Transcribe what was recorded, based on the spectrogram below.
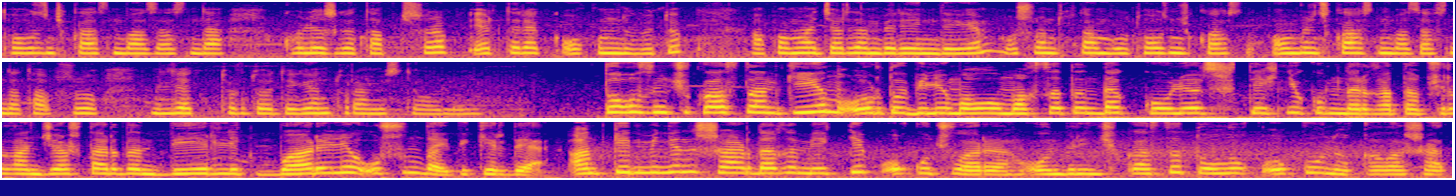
тогузунчу класстын базасында колледжге тапшырып эртерээк окуумду бүтүп апама жардам берейин дегем. Ошондуктан бул тогузунчу он биринчи класстын базасында тапшыруу милдеттүү түрдө деген туура эмес деп ойлойм. Тогузунчу класстан кийин орто билим алуу максатында колледж техникумдарга тапшырган жаштардын дээрлик баары эле ушундай пикирде. Анткени менен шаардагы мектеп окуучулары он биринчи классты толук окууну каалашат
